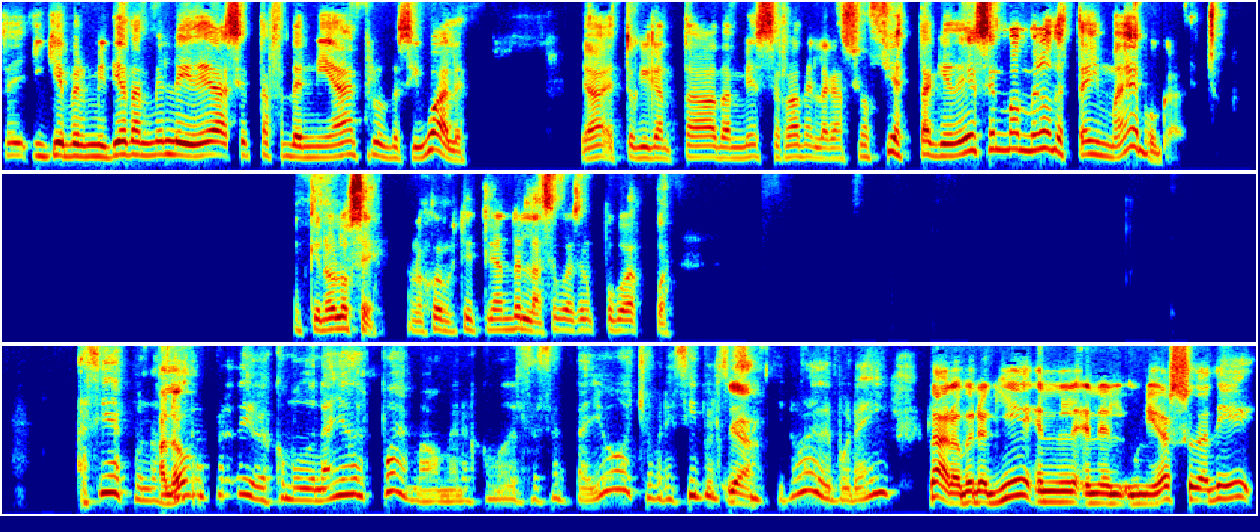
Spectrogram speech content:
y que permitía también la idea de cierta fraternidad entre los desiguales. ¿ya? Esto que cantaba también Serrat en la canción Fiesta, que debe ser más o menos de esta misma época, de hecho aunque no lo sé. A lo mejor me estoy tirando el enlace, puede ser un poco después. Así es, pues no estoy perdido, es como de un año después, más o menos, como del 68, principio del 69, por ahí. Claro, pero aquí en el, en el universo de ti,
